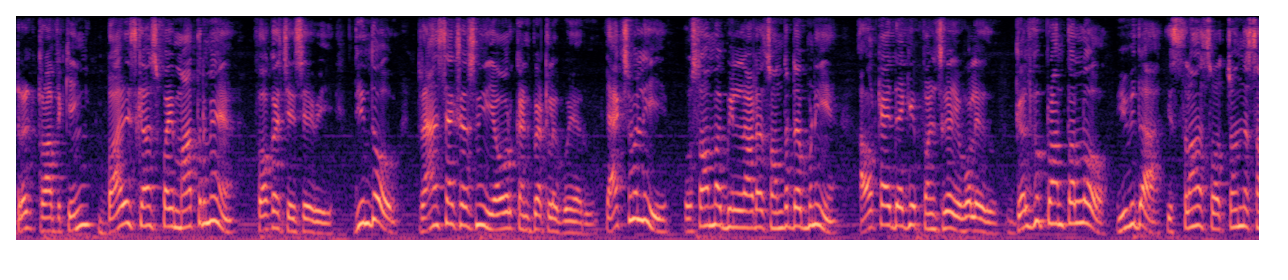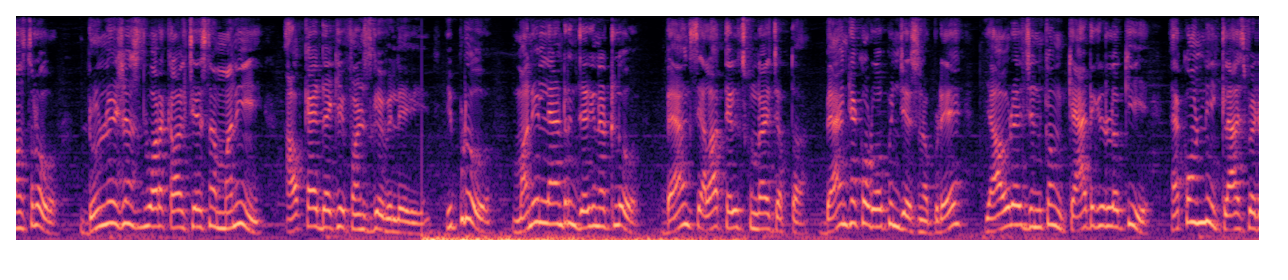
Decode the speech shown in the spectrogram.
డ్రగ్ ట్రాఫికింగ్ భారీ స్కామ్స్ పై మాత్రమే ఫోకస్ చేసేవి. దీంతో ట్రాన్సాక్షన్స్ని ఎవరు కనిపెట్టలేకపోయారు. యాక్చువల్లీ ఒసామా బిన్ లాడెన్ సొంత డబ్బుని అల్ఖైదాకి ఫండ్స్గా ఇవ్వలేదు. గల్ఫ్ ప్రాంతాల్లో వివిధ ఇస్లాం స్వచ్ఛంద సంస్థలు డొనేషన్స్ ద్వారా కలెక్ట్ చేసిన మనీ అల్ఖైదాకి ఫండ్స్గా వెళ్ళేవి. ఇప్పుడు మనీ లాండరింగ్ జరిగినట్లు బ్యాంక్స్ ఎలా తెలుసుకున్నాయో చెప్తా. బ్యాంక్ అకౌంట్ ఓపెన్ చేసినప్పుడే యావరేజ్ ఇన్కమ్ కేటగిరీలోకి అకౌంట్ని క్లాసిఫై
